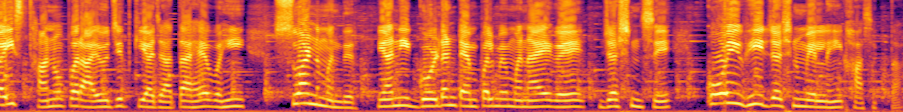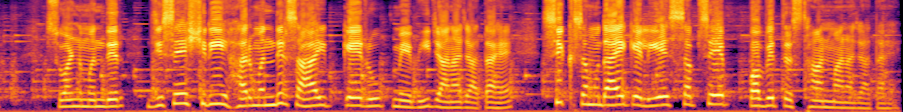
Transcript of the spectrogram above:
कई स्थानों पर आयोजित किया जाता है, वहीं स्वर्ण मंदिर, यानी गोल्डन टेंपल में मनाए गए जश्न से कोई भी जश्न मेल नहीं खा सकता। स्वर्ण मंदिर, जिसे श्री हरमंदिर साहिब के रूप में भी जाना जाता है, सिख समुदाय के लिए सबसे पवित्र स्थान माना जाता है।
